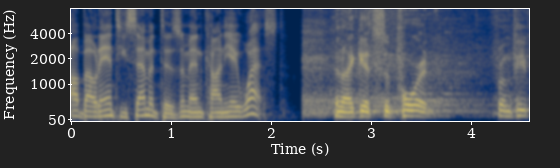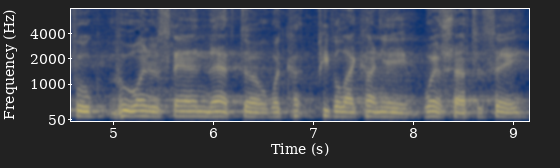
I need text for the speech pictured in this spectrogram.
about anti Semitism and Kanye West. And I get support from people who understand that uh, what people like Kanye West have to say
